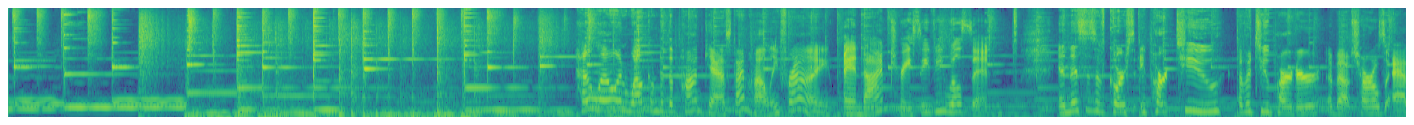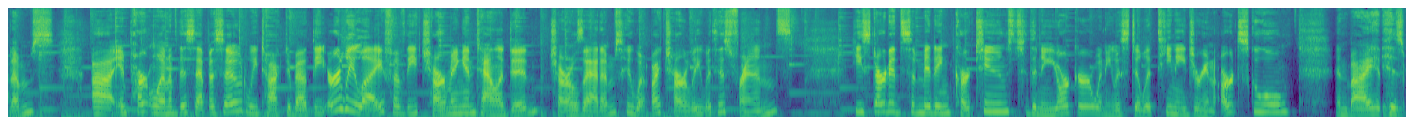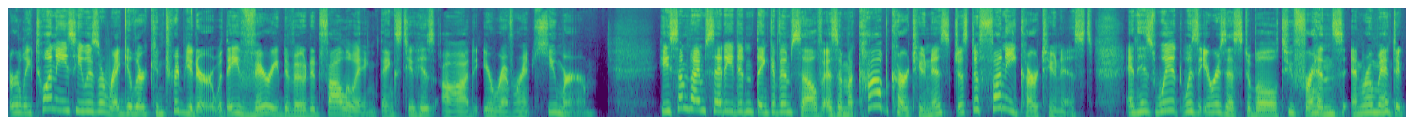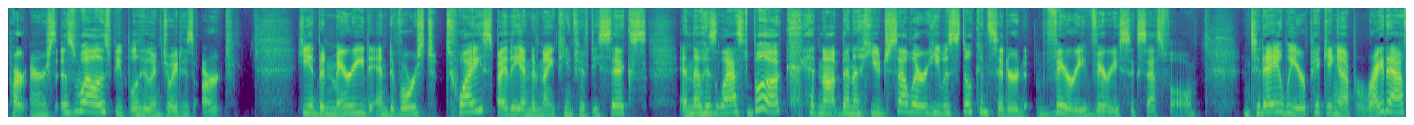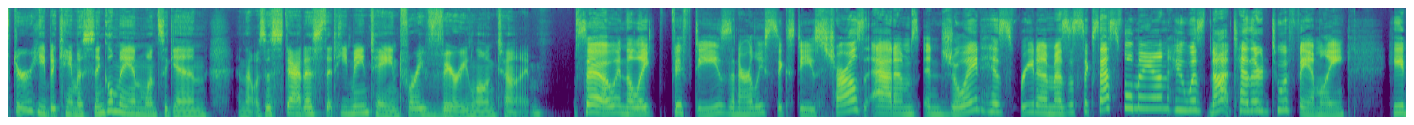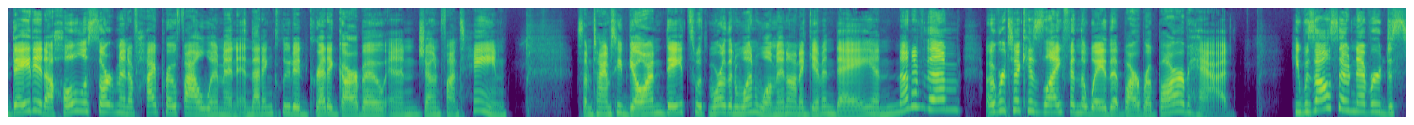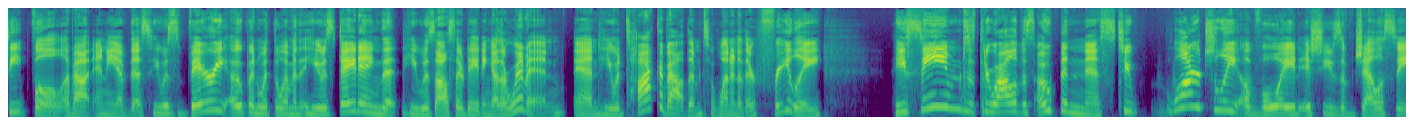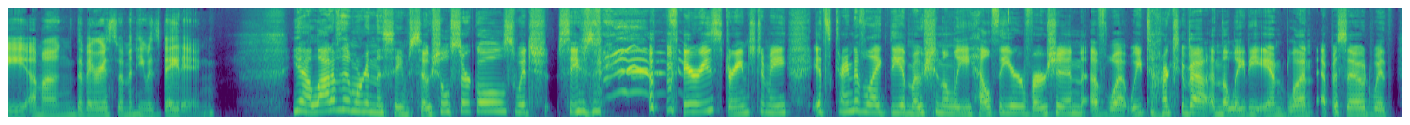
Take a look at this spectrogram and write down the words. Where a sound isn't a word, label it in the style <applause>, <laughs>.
Hello and welcome to the podcast. I'm Holly Fry. And I'm Tracy V. Wilson. And this is, of course, a part two of a two parter about Charles Addams. Uh, in part one of this episode, we talked about the early life of the charming and talented Charles Addams, who went by Charlie with his friends. He started submitting cartoons to The New Yorker when he was still a teenager in art school. And by his early 20s, he was a regular contributor with a very devoted following, thanks to his odd, irreverent humor. He sometimes said he didn't think of himself as a macabre cartoonist, just a funny cartoonist, and his wit was irresistible to friends and romantic partners, as well as people who enjoyed his art. He had been married and divorced twice by the end of 1956, and though his last book had not been a huge seller, he was still considered very, very successful. And today we are picking up right after he became a single man once again, and that was a status that he maintained for a very long time. So, in the late 50s and early 60s, Charles Addams enjoyed his freedom as a successful man who was not tethered to a family. He dated a whole assortment of high profile women, and that included Greta Garbo and Joan Fontaine. Sometimes he'd go on dates with more than one woman on a given day, and none of them overtook his life in the way that Barbara Barb had. He was also never deceitful about any of this. He was very open with the women that he was dating, that he was also dating other women, and he would talk about them to one another freely. He seemed, through all of this openness, to largely avoid issues of jealousy among the various women he was dating. Yeah, a lot of them were in the same social circles, which <laughs> seems very strange to me. It's kind of like the emotionally healthier version of what we <laughs> talked about in the Lady Anne Blunt episode with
